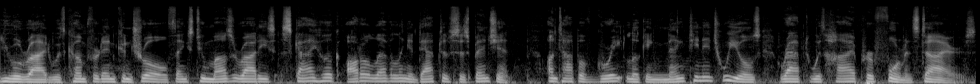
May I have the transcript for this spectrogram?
You will ride with comfort and control thanks to Maserati's Skyhook auto leveling adaptive suspension on top of great looking 19 inch wheels wrapped with high performance tires.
